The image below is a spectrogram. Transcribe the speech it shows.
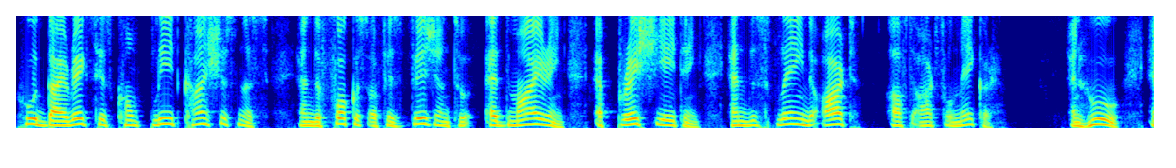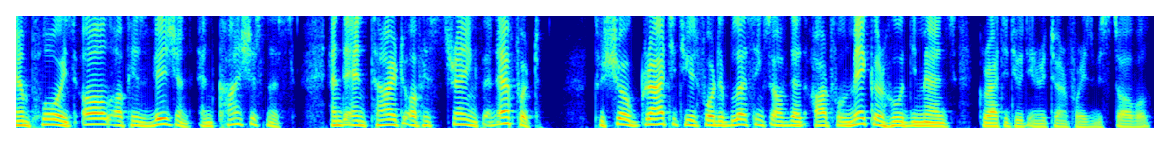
who directs his complete consciousness and the focus of his vision to admiring, appreciating, and displaying the art of the artful maker, and who employs all of his vision and consciousness and the entirety of his strength and effort to show gratitude for the blessings of that artful maker who demands gratitude in return for his bestowal,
